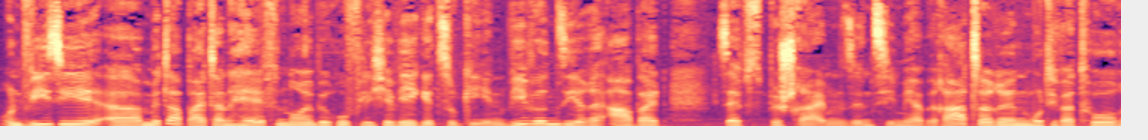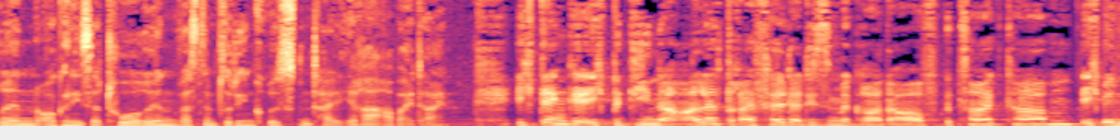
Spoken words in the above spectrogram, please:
und wie Sie äh, Mitarbeitern helfen, neue berufliche Wege zu gehen. Wie würden Sie Ihre Arbeit selbst beschreiben? Sind Sie mehr Beraterin, Motivatorin, Organisatorin? Was nimmt so den größten Teil Ihrer Arbeit ein? Ich denke, ich bediene alle drei Felder, die Sie mir gerade aufgezeigt haben. Ich bin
